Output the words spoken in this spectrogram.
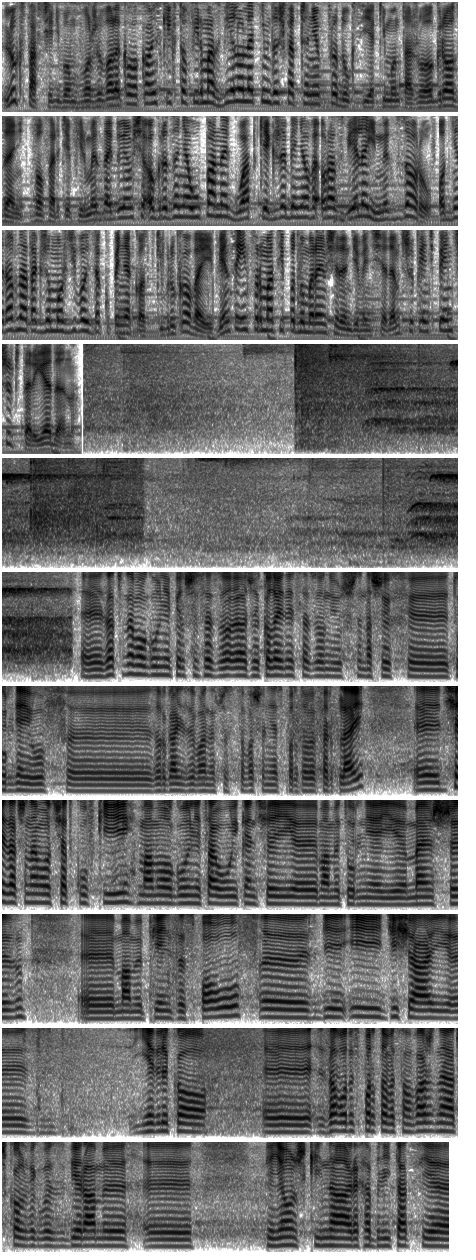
Luxpaw z siedzibą w Morzywole Kołokońskich to firma z wieloletnim doświadczeniem w produkcji, jak i montażu ogrodzeń. W ofercie firmy znajdują się ogrodzenia łupane, gładkie, grzebieniowe oraz wiele innych wzorów. Od niedawna także możliwość zakupienia kostki brukowej. Więcej informacji pod numerem 797 355 341. Zaczynamy ogólnie pierwszy sezon, znaczy kolejny sezon już naszych e, turniejów e, zorganizowanych przez Stowarzyszenie Sportowe Fair Play. E, Dzisiaj zaczynamy od siatkówki. Mamy ogólnie cały weekend dzisiaj e, mamy turniej mężczyzn. E, Mamy pięć zespołów e, i dzisiaj e, nie tylko e, zawody sportowe są ważne, aczkolwiek zbieramy e, pieniążki na rehabilitację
